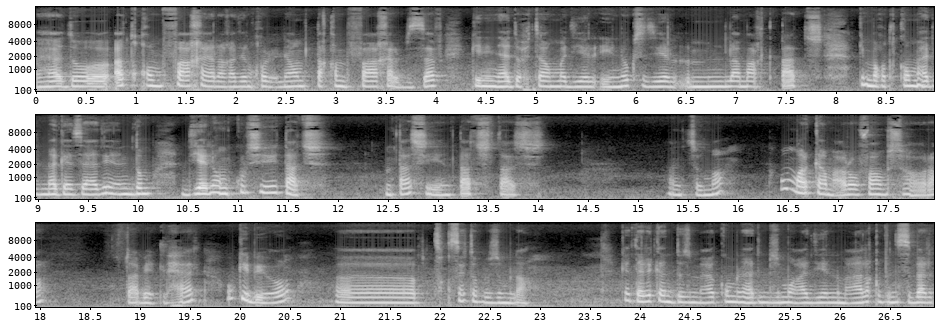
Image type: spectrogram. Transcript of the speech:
هادو أطقم فاخره غادي نقول عليهم الطقم فاخر بزاف. كاينين هادو حتى هما ديال inox ديال من la marque تاتش كما قلت لكم هاد المغازا هادي عندهم ديالهم كلشي تاتش مطاشين تاتش تاتش هانتوما. وماركة معروفة ومشهورة بطبيعة الحال. وكيبيعوا آه بالتقسيط وبالجمله كذلك ندوز معكم لهاد المجموعة ديال المعالق. بالنسبة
